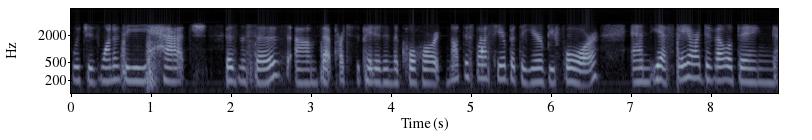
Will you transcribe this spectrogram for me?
which is one of the hatch businesses um, that participated in the cohort, not this last year, but the year before. And yes, they are developing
